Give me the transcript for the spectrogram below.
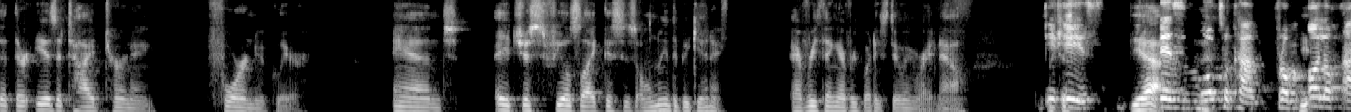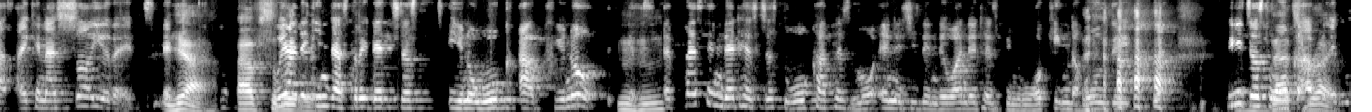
that there is a tide turning for nuclear and it just feels like this is only the beginning everything everybody's doing right now it is, is, Yeah. There's more to come from all of us. I can assure you that. Yeah, absolutely. We are the industry that just, you know, woke up. You know, mm-hmm. a person that has just woke up has more energy than the one that has been walking the whole day. we just woke That's up right. and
